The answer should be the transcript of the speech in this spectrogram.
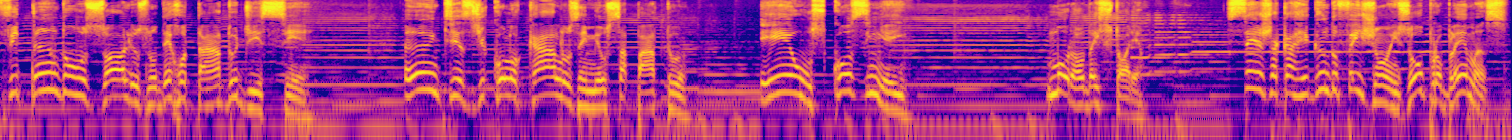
fitando os olhos no derrotado, disse: Antes de colocá-los em meu sapato, eu os cozinhei. Moral da história: Seja carregando feijões ou problemas,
